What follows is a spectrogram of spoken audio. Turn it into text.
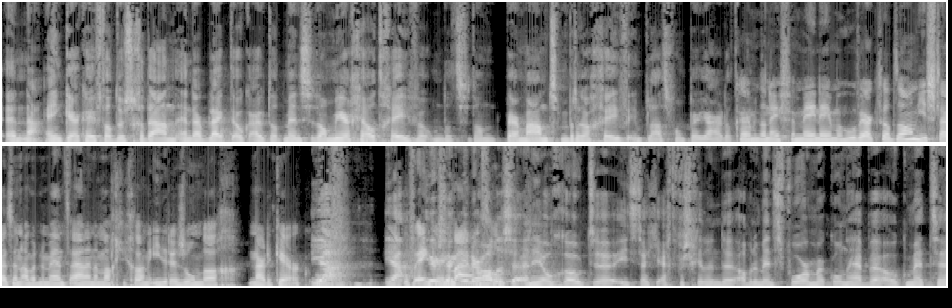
En nou, één kerk heeft dat dus gedaan. En daar blijkt ook uit dat mensen dan meer geld geven. Omdat ze dan per maand een bedrag geven in plaats van per jaar. Dat kan je me dan even meenemen, hoe werkt dat dan? Je sluit een abonnement aan en dan mag je gewoon iedere zondag naar de kerk. Of, ja, ja. of één keer in de maand. Eerder hadden of... ze een heel groot uh, iets dat je echt verschillende abonnementsvormen kon hebben. Ook met, uh,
